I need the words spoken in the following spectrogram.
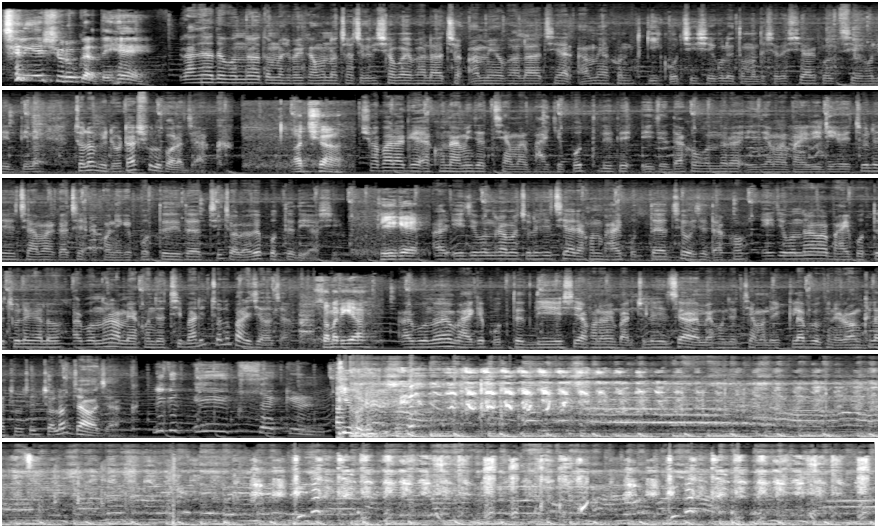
চলিয়ে শুরু করতে হ্যাঁ রাজা রাধে বন্ধুরা তোমরা সবাই কেমন আছো? আশা করি সবাই ভালো আছো আমিও ভালো আছি। আর আমি এখন কি করছি সেগুলো তোমাদের সাথে শেয়ার করছি হোলির দিনে। চলো ভিডিওটা শুরু করা যাক। আচ্ছা। সবার আগে এখন আমি যাচ্ছি আমার ভাইকে পড়তে দিতে। এই যে দেখো বন্ধুরা এই যে আমার ভাই রেডি হয়ে চলে এসেছে আমার কাছে। এখন একে পড়তে দিতে যাচ্ছি চলো আগে পড়তে দিয়ে আসি। ঠিক আছে। আর এই যে বন্ধুরা আমরা চলে এসেছি আর এখন ভাই পড়তে যাচ্ছে ওই যে দেখো। এই যে বন্ধুরা আমার ভাই পড়তে চলে গেল। আর বন্ধুরা আমি এখন যাচ্ছি বাড়ি চলো বাড়ি যাওয়া যাক। সামারিয়া। আর বন্ধুরা আমি ভাইকে পড়তে দিয়ে এসে এখন আমি বাড়ি চলে এসেছি আর আমি এখন যাচ্ছি আমাদের ক্লাবে ওখানে রং খেলা চলছে। চলো যাওয়া যাক। Second Come on.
